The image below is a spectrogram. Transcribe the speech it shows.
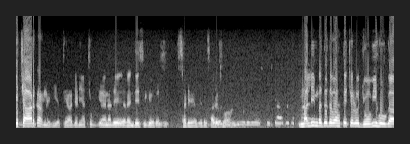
ਇਹ ਚਾਰ ਘਰ ਨੇ ਜੀ ਇੱਥੇ ਆ ਜਿਹੜੀਆਂ ਝੁੱਗੀਆਂ ਇਹਨਾਂ ਦੇ ਰਹਿੰਦੇ ਸੀਗੇ ਉਹਦੇ 'ਚ ਸੜੇ ਆ ਜਿਹੜੇ ਸਾਰੇ ਸਵਾਲ। ਮਾਲੀ ਮਦਦ ਵਾਸਤੇ ਚਲੋ ਜੋ ਵੀ ਹੋਊਗਾ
